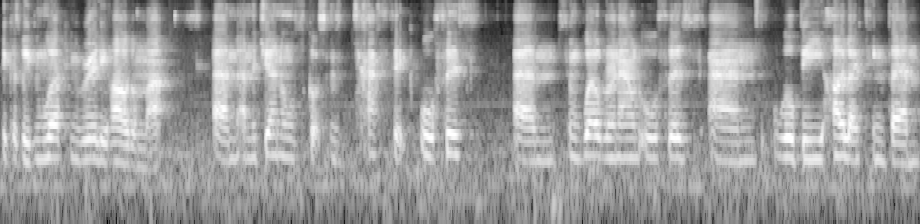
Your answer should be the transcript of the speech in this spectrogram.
because we've been working really hard on that. Um, and the journal's got some fantastic authors, um, some well renowned authors, and we'll be highlighting them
